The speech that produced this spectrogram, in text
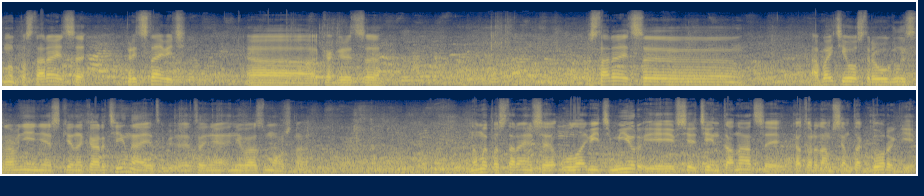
ну, постарается представить, э, как говорится, постарается обойти острые углы сравнения с кинокартиной, а это, это не, невозможно но мы постараемся уловить мир и все те интонации, которые нам всем так дороги,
